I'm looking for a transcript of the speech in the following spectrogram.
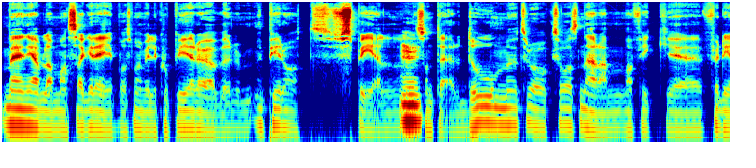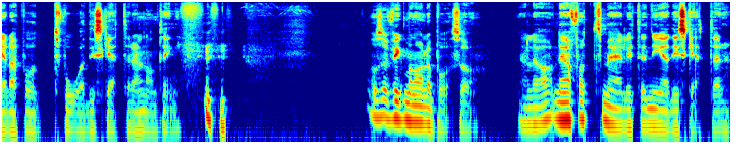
Med en jävla massa grejer på som man ville kopiera över. Piratspel och Mm. sånt där. Doom tror jag också var så nära man fick eh, fördela på två disketter eller någonting. och så fick man hålla på så. Eller ja, nu har fått med lite nya disketter.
